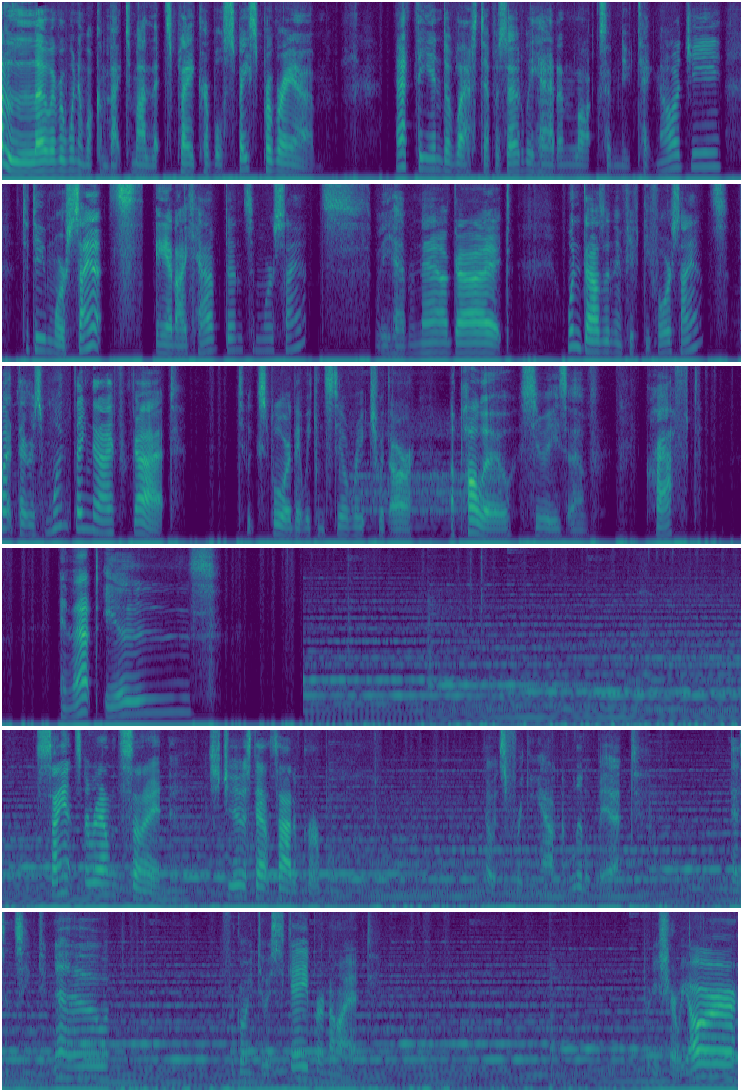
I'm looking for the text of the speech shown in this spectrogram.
Hello everyone and welcome back to my Let's Play Kerbal Space Program. At the end of last episode we had unlocked some new technology to do more science and I have done some more science. We have now got 1054 science but there is one thing that I forgot to explore that we can still reach with our Apollo series of craft and that is... Science around the sun. It's just outside of Kerbal. Though it's freaking out a little bit. Doesn't seem to know if we're going to escape or not. Pretty sure we are.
